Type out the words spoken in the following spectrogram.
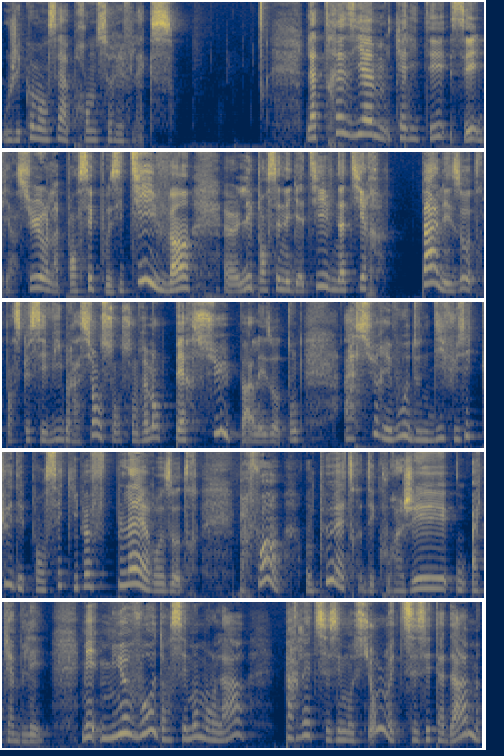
où j'ai commencé à prendre ce réflexe. La treizième qualité, c'est bien sûr la pensée positive. Hein. Euh, les pensées négatives n'attirent pas les autres parce que ces vibrations sont, sont vraiment perçues par les autres. Donc assurez-vous de ne diffuser que des pensées qui peuvent plaire aux autres. Parfois, on peut être découragé ou accablé, mais mieux vaut dans ces moments-là parler de ses émotions et de ses états d'âme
